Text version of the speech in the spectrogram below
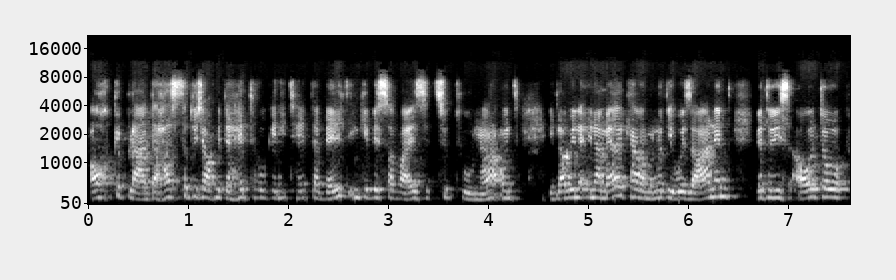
auch geplant. Da hast du natürlich auch mit der Heterogenität der Welt in gewisser Weise zu tun. Ja? Und ich glaube, in, in, Amerika, wenn man nur die USA nimmt, wird dieses Auto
